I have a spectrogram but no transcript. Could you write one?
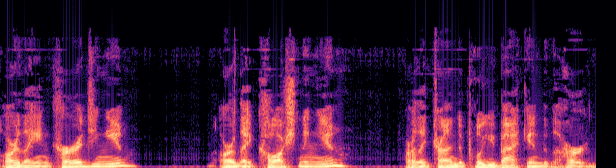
Are they encouraging you? Are they cautioning you? Are they trying to pull you back into the herd?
